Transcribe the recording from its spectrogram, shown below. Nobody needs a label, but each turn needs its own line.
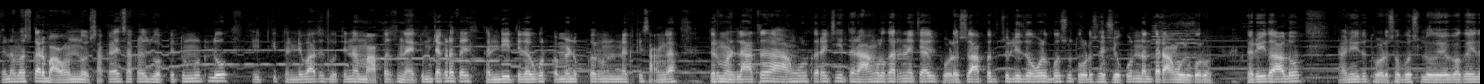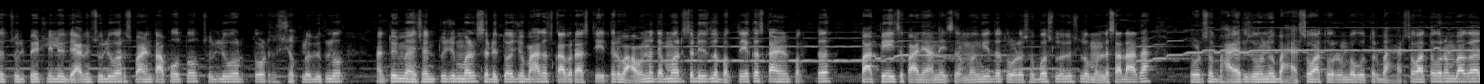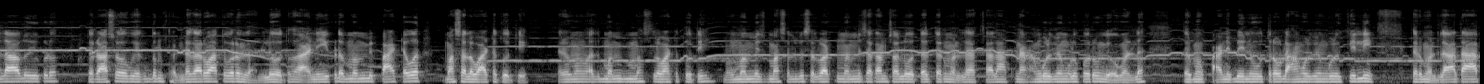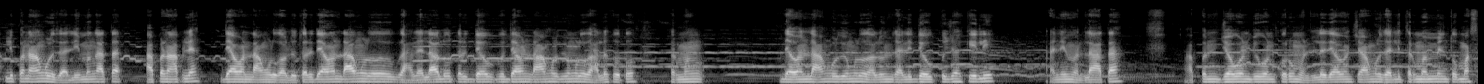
तर नमस्कार भावांनो सकाळी सकाळी झोपेतून उठलो. इतकी थंडी वाजत होती ना मापच नाही. तुमच्याकडे काही थंडी येते लवकर कमेंट करून नक्की सांगा. तर म्हटलं आता आंघोळ करायची. तर आंघोळ करण्याच्या आधी थोडंसं आपण चुलीजवळ बसू थोडंसं शेकून नंतर आंघोळ करू. तर इथं आलो आणि इथं थोडंसं बसलो. हे बघा इथं चूल पेटलेली होती. आम्ही चुलीवरच पाणी तापवतो. चुलीवर थोडंसं शेकलो बिकलो. आणि तुम्ही म्हणशाल तुझी मरसडी तुझ्या मागच काबर असते? तर भावनं त्या मरसडीतलं फक्त एकच काय फक्त पा प्यायचं पाणी आणायचं. मग इथं थोडंसं बसलो बिसलो. म्हणलं चला आता. थोडंसं बाहेर जाऊन येऊ बाहेरचं वातावरण बघू. तर बाहेरचं वातावरण बघायला आलो इकडं तर असं एकदम थंडगार वातावरण झालेलं होतं. आणि इकडं मम्मी पाट्यावर मसाला वाटत होते. तर मग मम्मी मसाला वाटत होते. मग मम्मीच मसाला बिसाला वाटत मम्मीचं काम चालू होतं. तर म्हटलं चला आपण आंघोळ बिंगोळ करून घेऊ म्हटलं तर मग पाणी बिणी उतरवलं आंघोळ बिंगोळ केली. तर म्हटलं आता आपली पण आंघोळ झाली. मग आता आपण आपल्या देवांना आंघोळ घालू. तर देवांना आंघोळ घालायला आलो. तर देव देवांना आंघोळ बिंगोळ घालत होतो. तर मग देवांना आंघोळ बिंघोळ घालून झाली देवपूजा केली. आणि म्हटलं आता आपण जेवण बिवण करू म्हटलं देवांची आंघोळ झाली तर मम्मीने तो मसाला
